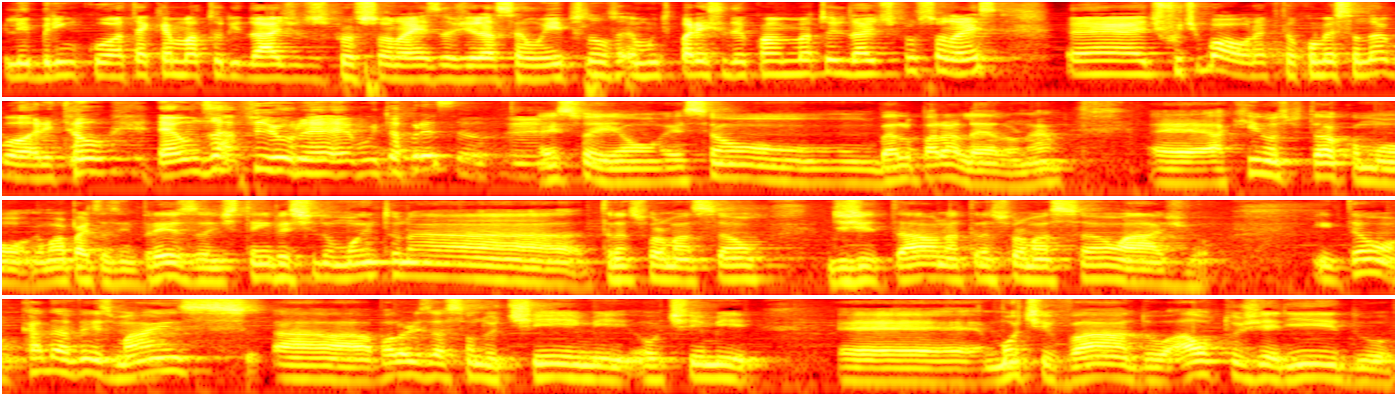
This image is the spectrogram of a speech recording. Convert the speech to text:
ele brincou até que a maturidade dos profissionais da geração Y é muito parecida com a maturidade dos profissionais é, de futebol, né? Que estão começando agora. Então é um desafio, né? É muita pressão. É, é isso aí, é um, esse é um, um belo paralelo, né? É, aqui no hospital, como a maior parte das empresas, a gente tem investido muito na transformação digital, na transformação ágil. Então, cada vez mais a valorização do time, o time é, motivado, autogerido,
